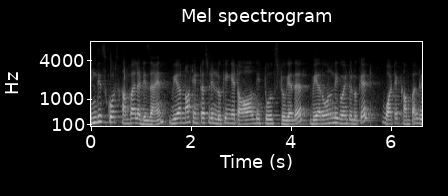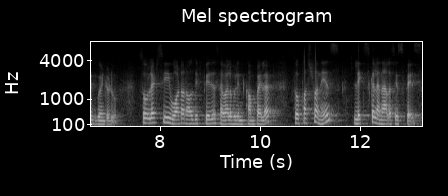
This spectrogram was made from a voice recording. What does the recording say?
in this course compiler design we are not interested in looking at all the tools together. We are only going to look at what a compiler is going to do. So let's see what are all the phases available in compiler. So first one is lexical analysis phase.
